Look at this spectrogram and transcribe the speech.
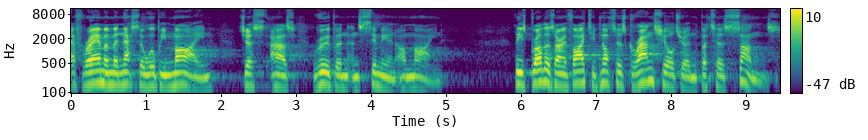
Ephraim and Manasseh will be mine, just as Reuben and Simeon are mine. These brothers are invited not as grandchildren, but as sons.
